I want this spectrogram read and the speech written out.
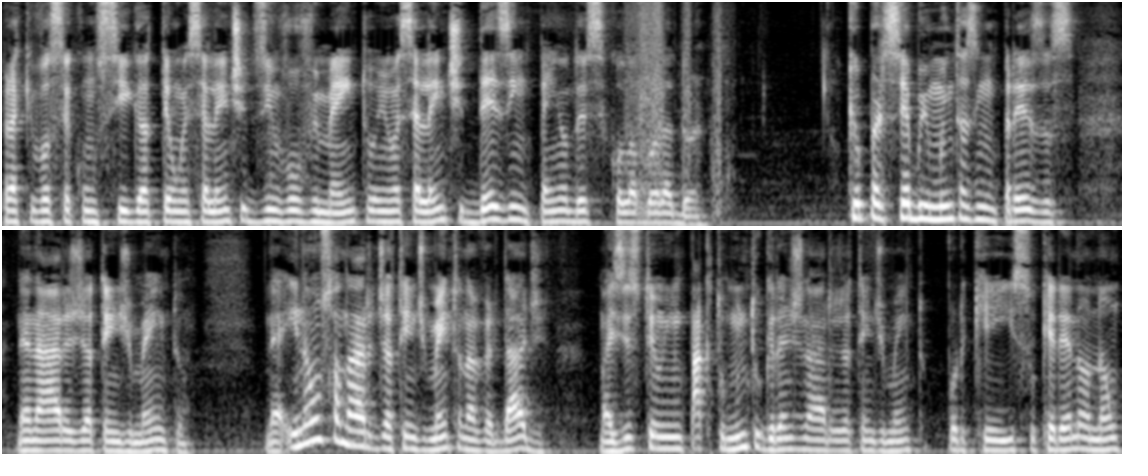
para que você consiga ter um excelente desenvolvimento e um excelente desempenho desse colaborador. O que eu percebo em muitas empresas né, na área de atendimento né? E não só na área de atendimento, na verdade, mas isso tem um impacto muito grande na área de atendimento, porque isso, querendo ou não,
